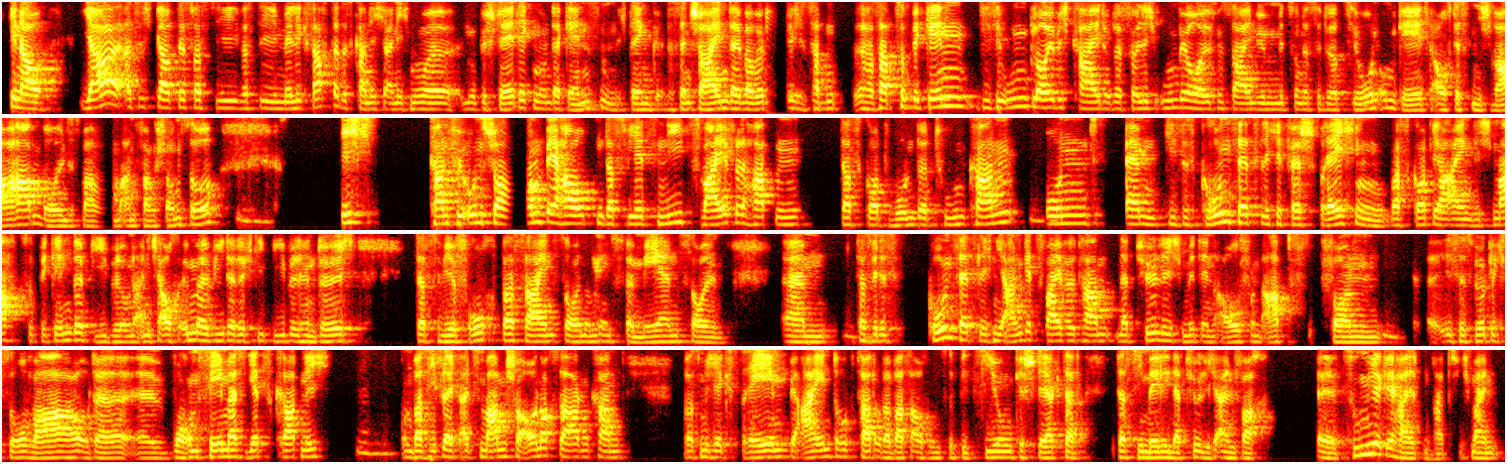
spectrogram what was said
Genau. Ja, also ich glaube, das, was die, was die Melli gesagt hat, das kann ich eigentlich nur, nur bestätigen und ergänzen. Ich denke, das Entscheidende war wirklich, es hat, es hat zu Beginn diese Ungläubigkeit oder völlig unbeholfen sein, wie man mit so einer Situation umgeht, auch das nicht wahrhaben wollen. Das war am Anfang schon so. Mhm. Ich kann für uns schon behaupten, dass wir jetzt nie Zweifel hatten, dass Gott Wunder tun kann. Mhm. Und ähm, dieses grundsätzliche Versprechen, was Gott ja eigentlich macht zu Beginn der Bibel und eigentlich auch immer wieder durch die Bibel hindurch, dass wir fruchtbar sein sollen und uns vermehren sollen, ähm, dass wir das grundsätzlich nie angezweifelt haben, natürlich mit den Auf und Abs von, äh, ist es wirklich so wahr oder äh, warum sehen wir es jetzt gerade nicht? Mhm. Und was ich vielleicht als Mann schon auch noch sagen kann, was mich extrem beeindruckt hat oder was auch unsere Beziehung gestärkt hat, dass die Melly natürlich einfach äh, zu mir gehalten hat. Ich meine,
